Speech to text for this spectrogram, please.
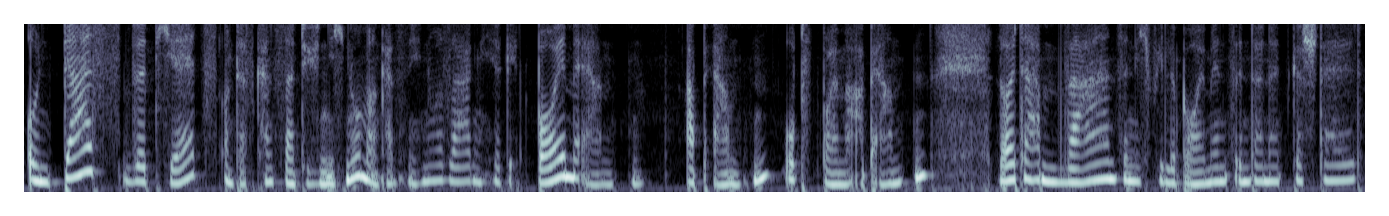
Und das wird jetzt, und das kannst du natürlich nicht nur, man kann es nicht nur sagen, hier geht Bäume ernten, abernten, Obstbäume abernten. Leute haben wahnsinnig viele Bäume ins Internet gestellt.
